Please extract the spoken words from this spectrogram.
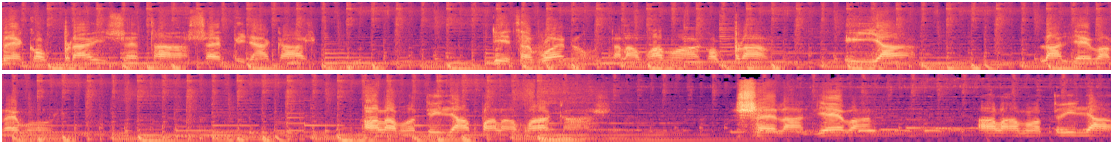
¿me compráis estas espinacas? Dice, bueno, te las vamos a comprar y ya las llevaremos a la motilla para las vacas. Se las llevan a la motilla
